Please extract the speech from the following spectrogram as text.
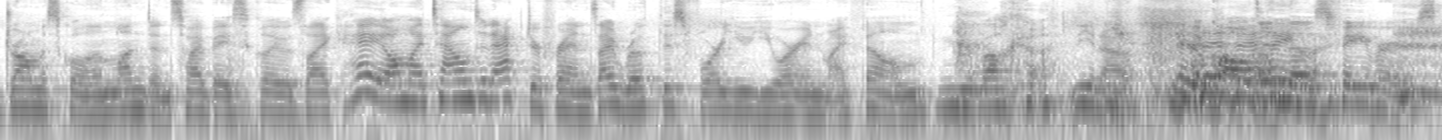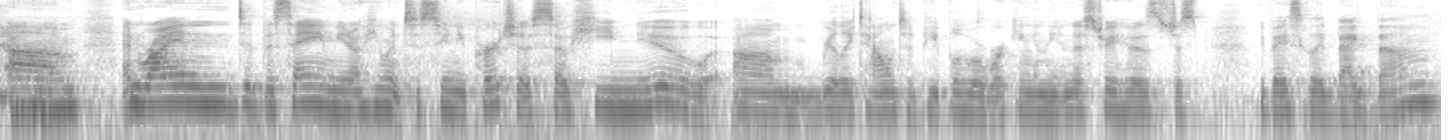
drama school in London, so I basically was like, "Hey, all my talented actor friends, I wrote this for you. You are in my film. You're welcome." you know, called in those favors. Um, and Ryan did the same. You know, he went to SUNY Purchase, so he knew um, really talented people who were working in the industry. Who was just we basically begged them.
